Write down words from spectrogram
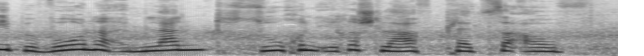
Die Bewohner im Land suchen ihre Schlafplätze auf.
